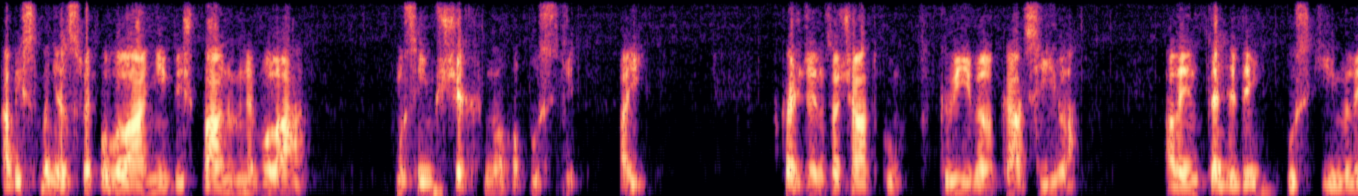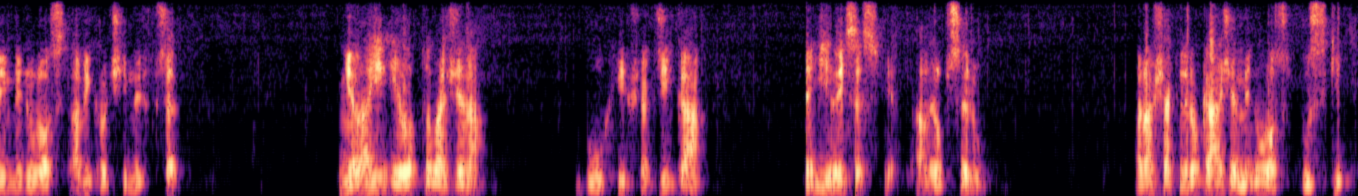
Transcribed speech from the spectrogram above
Abych splnil své povolání, když pán mne volá, musím všechno opustit a jít. V každém začátku kví velká síla, ale jen tehdy pustím-li minulost a vykročím-li vpřed. Měla ji i Lotova žena. Bůh ji však říká, nedívej se zpět, ale dopředu. Ona však nedokáže minulost pustit,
